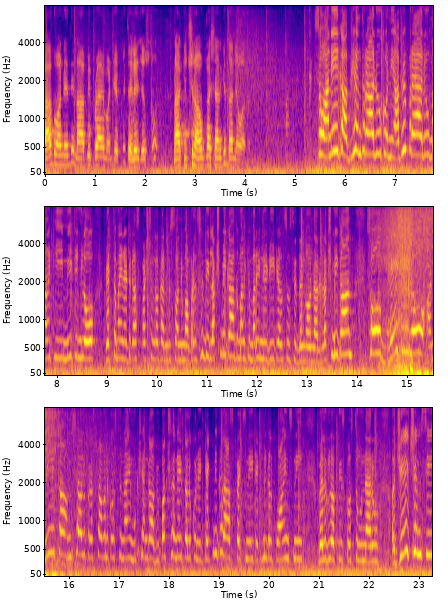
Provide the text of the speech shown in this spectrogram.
కాదు అనేది నా అభిప్రాయం అని చెప్పి తెలియజేస్తూ నాకు ఇచ్చిన అవకాశానికి ధన్యవాదాలు. సో అనేక అభ్యంతరాలు కొన్ని అభిప్రాయాలు మనకి ఈ మీటింగ్లో వ్యక్తమైనట్టుగా స్పష్టంగా కనిపిస్తోంది. మా ప్రతినిధి లక్ష్మీకాంత్ మనకి మరిన్ని డీటెయిల్స్ సిద్ధంగా ఉన్నారు. లక్ష్మీకాంత్ సో భేటీలో అనేక అంశాలు ప్రస్తావనకు వస్తున్నాయి. ముఖ్యంగా విపక్ష నేతలు కొన్ని టెక్నికల్ ఆస్పెక్ట్స్ని టెక్నికల్ పాయింట్స్ని వెలుగులోకి తీసుకొస్తూ ఉన్నారు. జిహెచ్ఎంసీ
